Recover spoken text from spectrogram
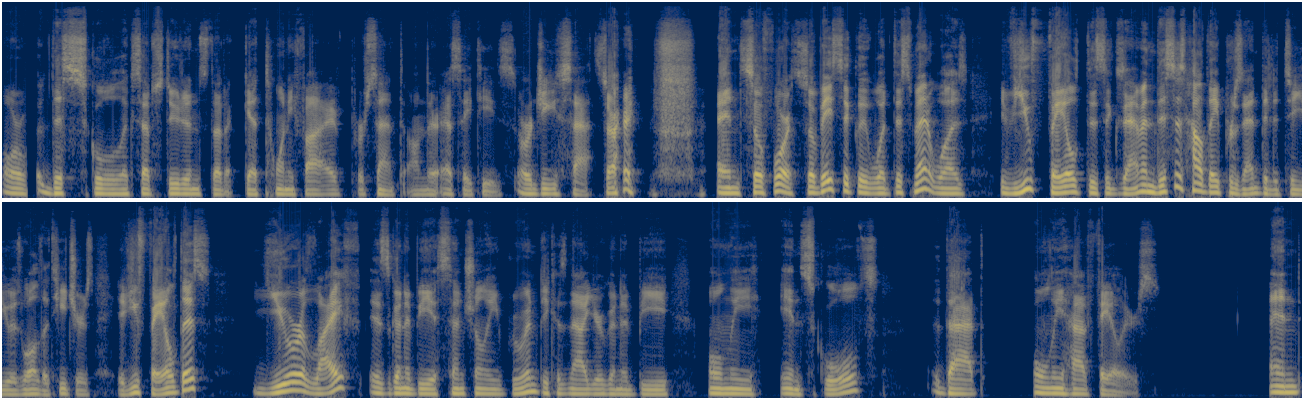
Or this school accepts students that get 25% on their SATs or GSAT, sorry, and so forth. So basically, what this meant was if you failed this exam, and this is how they presented it to you as well, the teachers, if you failed this, your life is going to be essentially ruined because now you're going to be only in schools that only have failures. And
